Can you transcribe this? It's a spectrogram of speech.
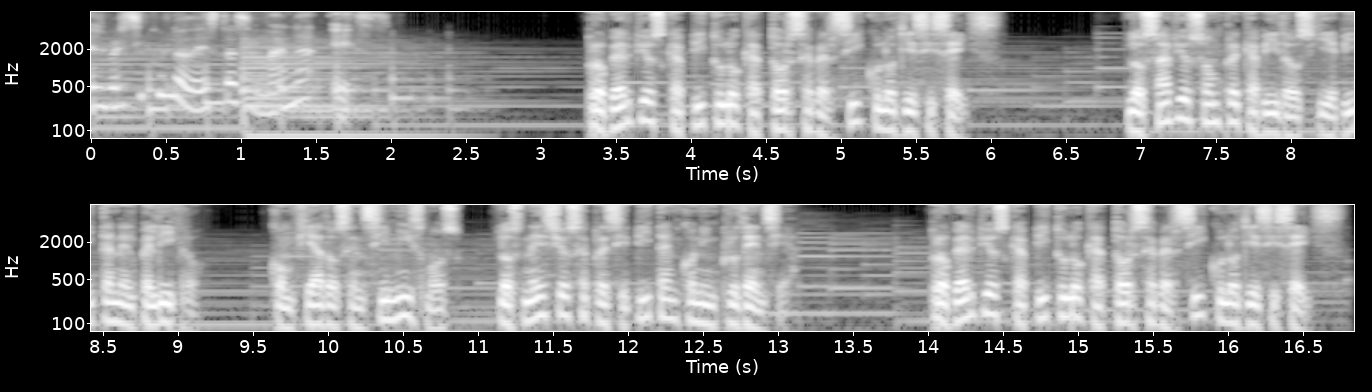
El versículo de esta semana es Proverbios capítulo 14 versículo 16. Los sabios son precavidos y evitan el peligro. Confiados en sí mismos, los necios se precipitan con imprudencia. Proverbios capítulo 14 versículo 16.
